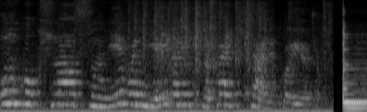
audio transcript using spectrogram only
onun kokusunu alsın diye vanilyayı ben mutlaka iki tane koyuyorum.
